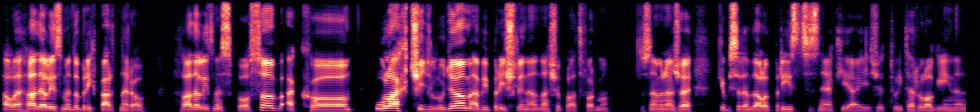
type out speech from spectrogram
ale hľadali sme dobrých partnerov. Hľadali sme spôsob, ako uľahčiť ľuďom, aby prišli na našu platformu. To znamená, že keby sa tam dalo prísť z nejaký aj že Twitter login a,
